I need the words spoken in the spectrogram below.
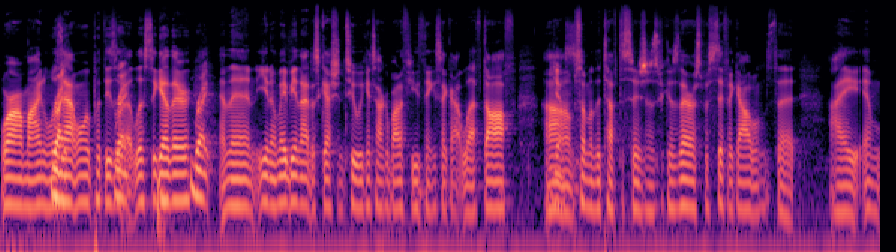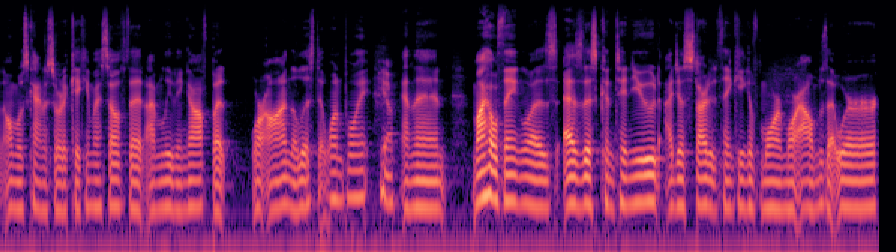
where our mind was Right. at when we put these Right. lists together, right and then you know maybe in that discussion too, we can talk about a few things that got left off, um, Yes. some of the tough decisions because there are specific albums that I am almost kind of sort of kicking myself that I'm leaving off, but were on the list at one point. yeah And then my whole thing was as this continued, I just started thinking of more and more albums that were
